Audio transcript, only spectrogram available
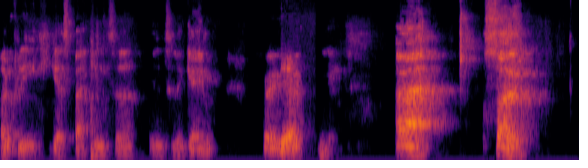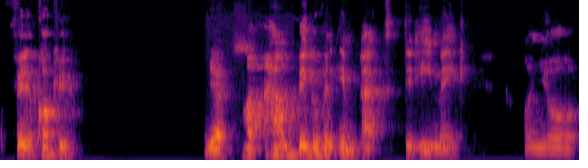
hopefully he gets back into into the game very yeah. quickly. All right, so Philip Cocu. Yeah. How, how big of an impact did he make on your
